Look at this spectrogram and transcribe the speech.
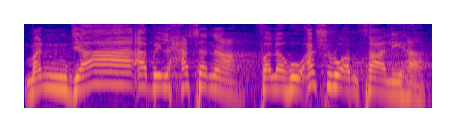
Man ja'a bil hasana falahu ashru amthaliha.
